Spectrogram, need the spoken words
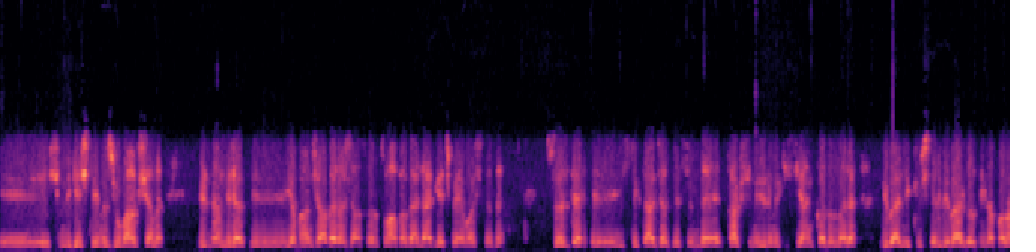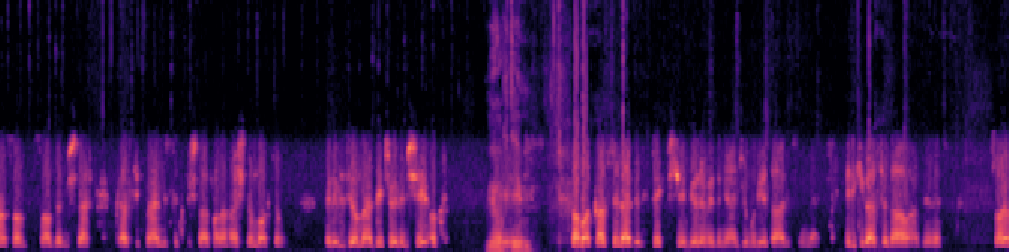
ee, şimdi geçtiğimiz Cuma akşamı birdenbire e, yabancı haber ajansları tuhaf haberler geçmeye başladı. Sözde e, İstiklal Caddesi'nde Taksim'e yürümek isteyen kadınlara güvenlik güçleri biber gazıyla falan saldırmışlar. Plastik mermi sıkmışlar falan. Açtım baktım televizyonlarda hiç öyle bir şey yok. Yok ee, değil mi? Sabah gazetelerde de pek bir şey göremedim yani Cumhuriyet tarihinde. Bir iki gazete daha vardı evet. Sonra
